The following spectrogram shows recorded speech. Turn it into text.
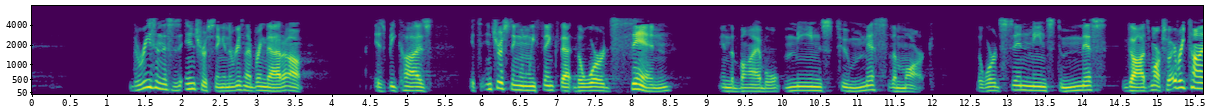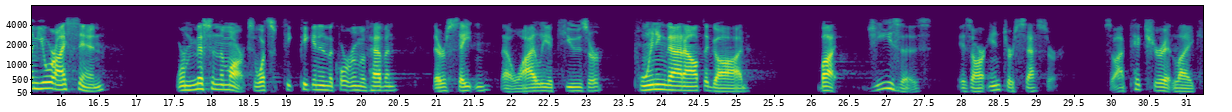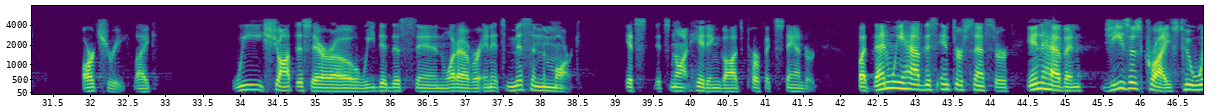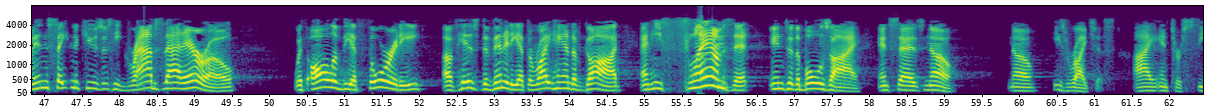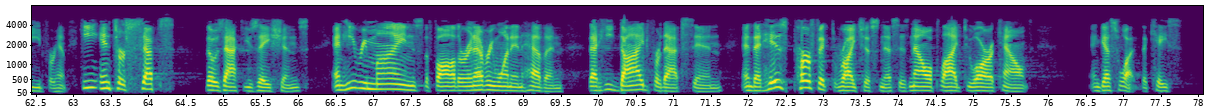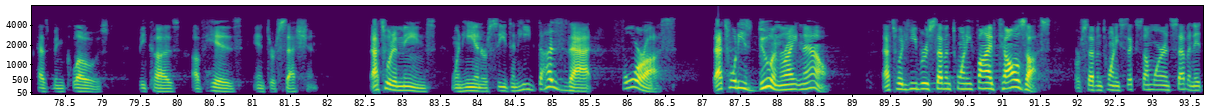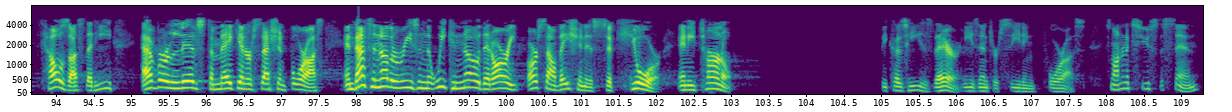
the reason this is interesting, and the reason I bring that up, is because it's interesting when we think that the word sin in the Bible means to miss the mark. The word sin means to miss God's mark. So every time you or I sin, we're missing the mark. So what's peeking in the courtroom of heaven? There's Satan, that wily accuser, pointing that out to God. But Jesus is our intercessor. So I picture it like archery, like we shot this arrow, we did this sin, whatever, and it's missing the mark. It's, it's not hitting God's perfect standard. But then we have this intercessor in heaven Jesus Christ, who when Satan accuses, he grabs that arrow with all of the authority of his divinity at the right hand of God, and he slams it into the bullseye and says, No, no, he's righteous. I intercede for him. He intercepts those accusations, and he reminds the Father and everyone in heaven that he died for that sin and that His perfect righteousness is now applied to our account. And guess what? The case has been closed because of His intercession. That's what it means when He intercedes. And He does that for us. That's what He's doing right now. That's what Hebrews 7.25 tells us. Or 726, somewhere in 7. It tells us that He ever lives to make intercession for us. And that's another reason that we can know that our, our salvation is secure and eternal. Because He's there. He's interceding for us. It's not an excuse to sin.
